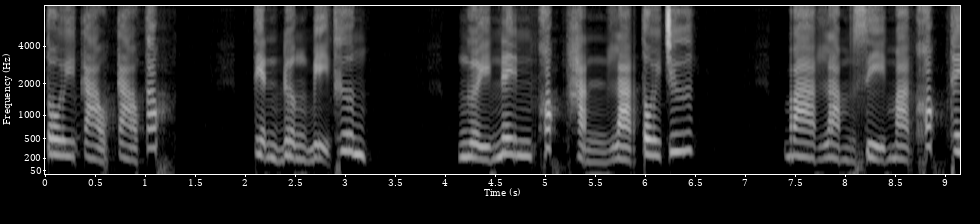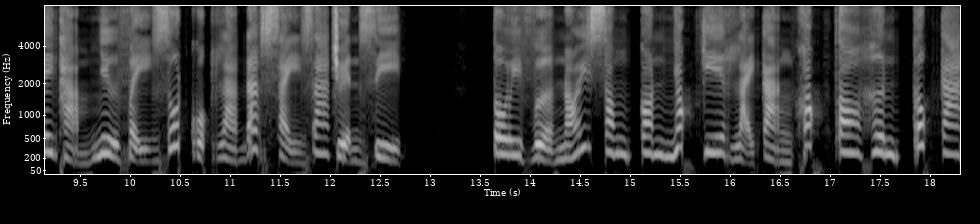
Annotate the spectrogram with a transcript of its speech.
Tôi cào cào tóc. Tiền đường bị thương. Người nên khóc hẳn là tôi chứ. Bà làm gì mà khóc thê thảm như vậy rốt cuộc là đã xảy ra chuyện gì? Tôi vừa nói xong, con nhóc kia lại càng khóc to hơn cốc ca.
